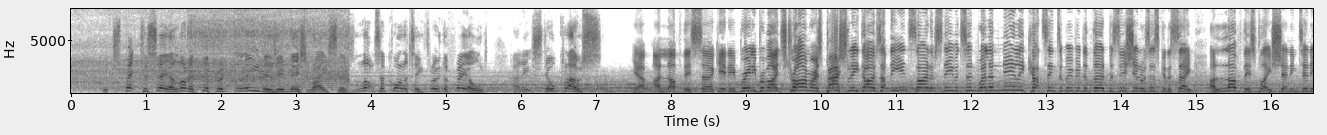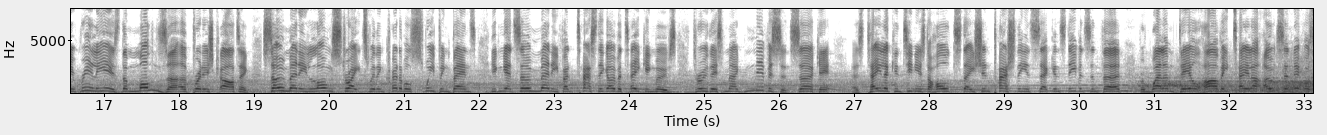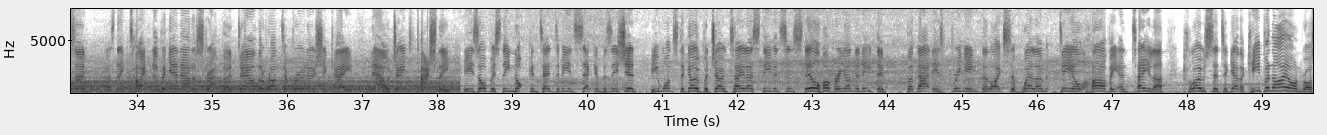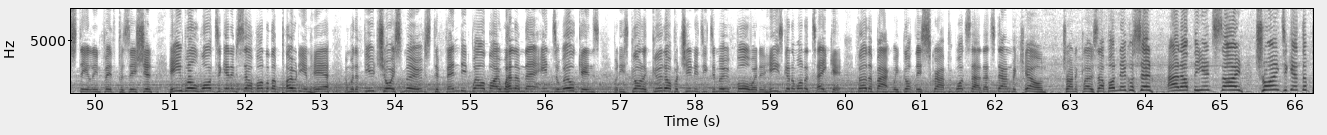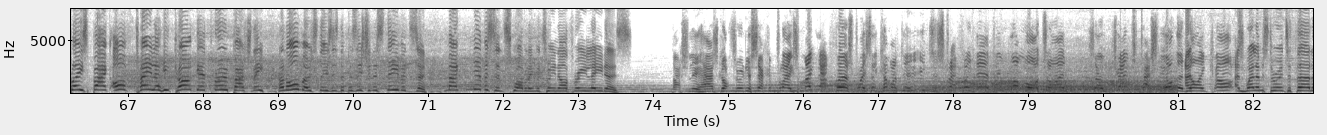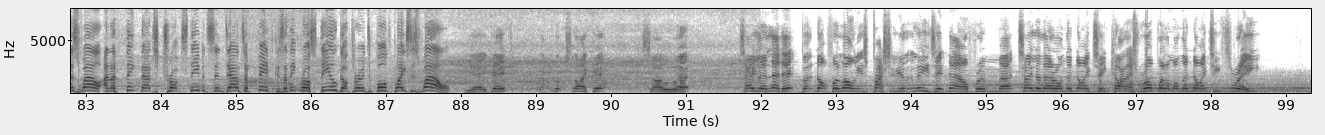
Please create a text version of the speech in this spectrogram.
Expect to see a lot of different leaders in this race. There's lots of quality through the field and it's still close. Yep, I love this circuit. It really provides drama as Pashley dives up the inside of Stevenson. Wellham nearly cuts in to move into third position. I was just going to say, I love this place, Shenington. It really is the Monza of British karting. So many long straights with incredible sweeping bends. You can get so many fantastic overtaking moves through this magnificent circuit as Taylor continues to hold station. Pashley in second, Stevenson third. From Wellham, Deal, Harvey, Taylor, Oates, and Nicholson as they tighten up again out of Stratford. Down the run to Bruno Chicane. Now, James Pashley is obviously not content to be in second position. He wants to go for Joe Taylor. Stevenson still hovering underneath him, but that is bringing the likes of Wellham, Deal, Harvey, and Taylor closer together. Keep an eye on Ross Deal in fifth position. He will want to get himself onto the podium here, and with a few choice moves, defended well by Wellham there into Wilkins, but he's got a good opportunity to move forward, and he's going to want to take it. Further back, we've got this scrap. What's that? That's Dan McKeown trying to close up on Nicholson, and up the inside, trying to get the place back off Taylor. He can't get through Pashley and almost loses the position of Stevenson. Magnificent squabbling between our three leaders. Pashley has got through to second place. Make that first place. They come up to, into Stratford Hairpin one more time. So James Pashley on the And- nine kart. And Wellham's through into third as well, and I think that's dropped Stevenson down to fifth because I think Ross Deal got through into fourth place as well. yeah, he did. That looks like it. So uh, Taylor led it, but not for long. It's Pashley that leads it now from uh, Taylor there on the 19 car. That's Rob Wellham on the 93.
